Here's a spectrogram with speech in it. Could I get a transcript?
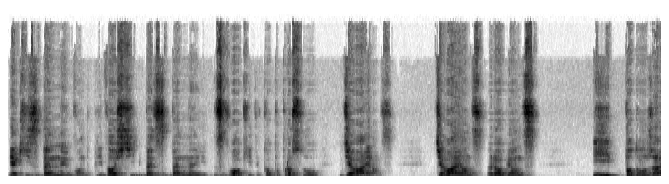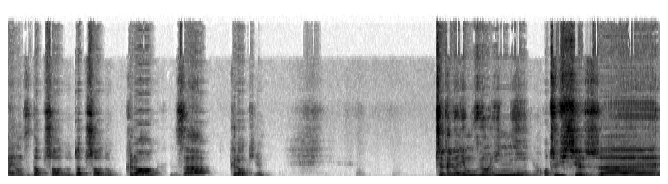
jakichś zbędnych wątpliwości i bez zbędnej zwłoki, tylko po prostu działając. Działając, robiąc i podążając do przodu, do przodu, krok za krokiem. Czy tego nie mówią inni? Oczywiście, że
